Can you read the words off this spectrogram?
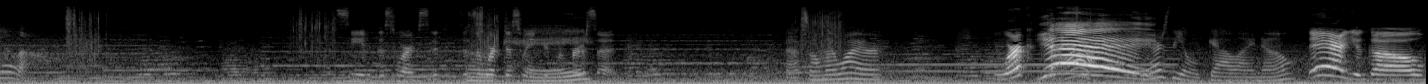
yellow. Let's see if this works. If it doesn't work this way, you can reverse it. That's all my wire. You work? yay! There's the old gal I know. There you go.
